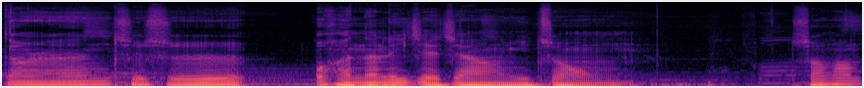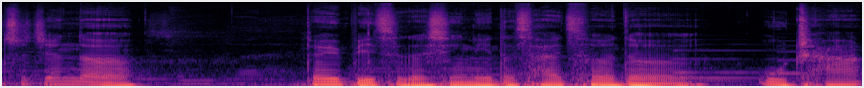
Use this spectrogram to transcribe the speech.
当然，其实我很能理解这样一种双方之间的对于彼此的心理的猜测的误差，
